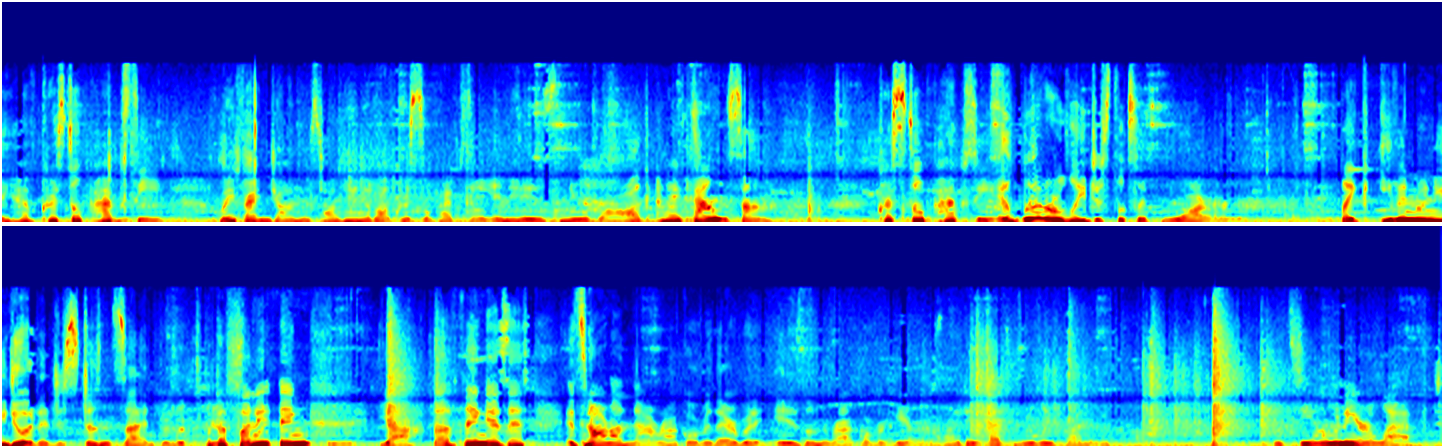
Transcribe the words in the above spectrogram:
They have Crystal Pepsi. My friend John was talking about Crystal Pepsi in his new vlog, and I found some. Crystal Pepsi. It literally just looks like water. Like, even when you do it, it just doesn't sud. But the funny like thing, yeah, the thing is, is it's not on that rack over there, but it is on the rack over here. So I think that's really funny. Let's see how many are left.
